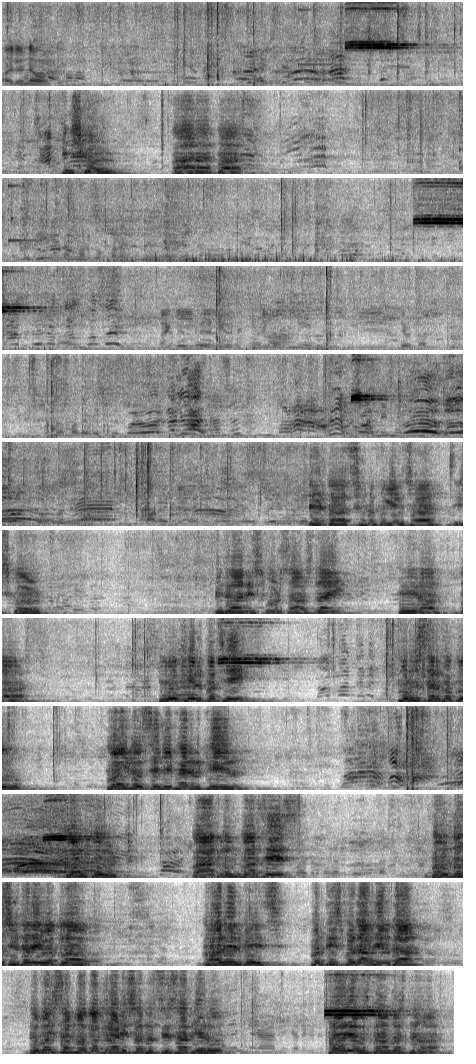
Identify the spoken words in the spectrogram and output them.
अहिले नै उठ्यो स्कोर बाह्र दस हुन पुगेको छ। स्कोर विधान स्पोर्ट्स हाउसलाई तेह्र दस। यो खेलपछि पुरुषतर्फको पहिलो सेमिफाइनल खेल गोलकोट बागलुङ भर्सेस बौद्ध सिद्धन युवा क्लब घरेल बीच प्रतिस्पर्धा हुने हुँदा दुवै समूहका खेलाडी सदस्य साथीहरू तयारी अवस्थामा बस्नु।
